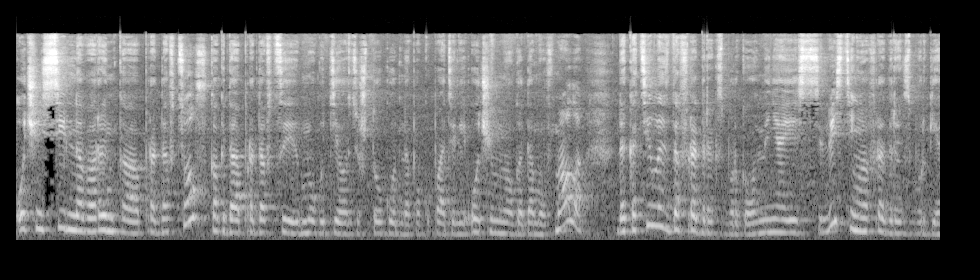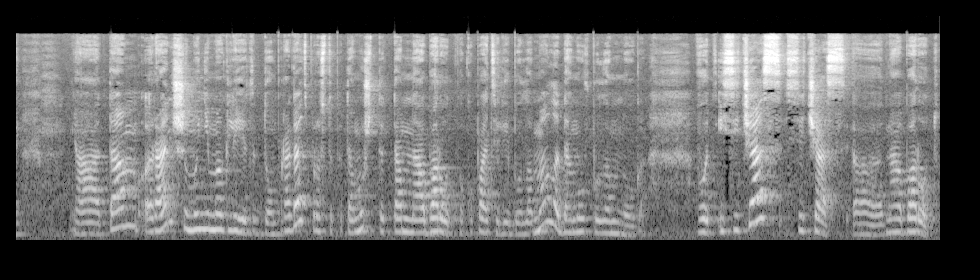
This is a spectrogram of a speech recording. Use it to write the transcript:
очень сильного рынка продавцов, когда продавцы могут делать что угодно, покупателей очень много, домов мало, докатилась до Фредериксбурга. У меня есть листинг во Фредериксбурге, а там раньше мы не могли этот дом продать, просто потому что там наоборот покупателей было мало, домов было много. Вот, и сейчас, сейчас э, наоборот,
